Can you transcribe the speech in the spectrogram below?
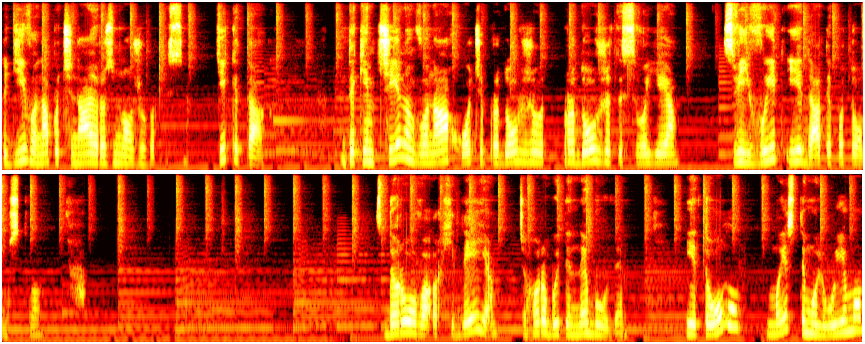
тоді вона починає розмножуватися. Тільки так. Таким чином вона хоче продовжувати, продовжити своє, свій вид і дати потомство. Здорова орхідея цього робити не буде. І тому ми стимулюємо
